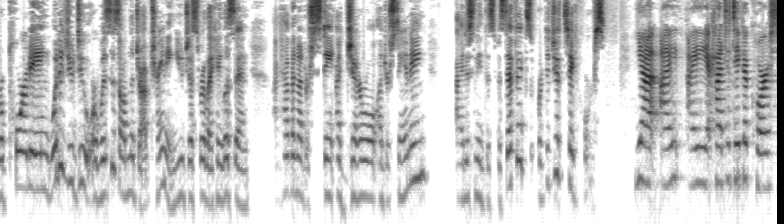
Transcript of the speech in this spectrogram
reporting? What did you do? Or was this on the job training? You just were like, hey, listen, I have an understand a general understanding. I just need the specifics, or did you take a course? Yeah, I, I had to take a course.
